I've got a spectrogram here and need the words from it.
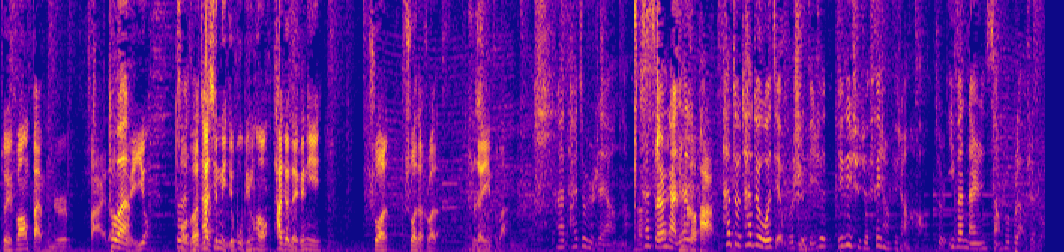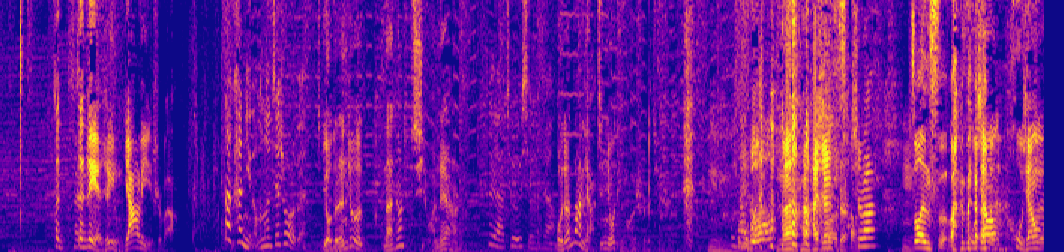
对方百分之百的回应，否则他心里就不平衡，他就得跟你说说的说的，是这意思吧？嗯他他就是这样的，他责任感他挺可怕了。他对他对我姐夫是的确的的确确非常非常好，就是一般男人享受不了这种。但但这也是一种压力，是吧？那看你能不能接受了呗。有的人就男生就喜欢这样的，对啊、就有喜欢这样的。我觉得那俩金牛挺合适的，其实嗯，还真是是吧？嗯钻死了，互相 互相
